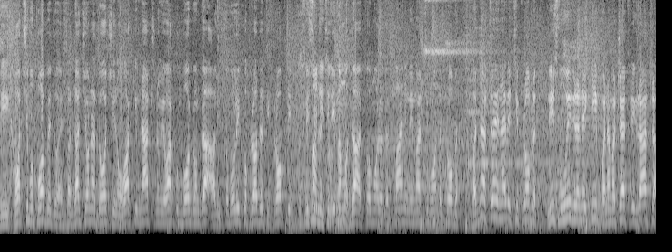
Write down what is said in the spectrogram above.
mi hoćemo pobedu, je sad da će ona doći ovakvim načinom i ovakvom borbom, da, ali što voliko prodati kropti, mislim da će da imamo, da, to mora da smanjimo i maćemo onda problem. Pa znaš šta je najveći problem? Nismo uigrana ekipa, nama četiri igrača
